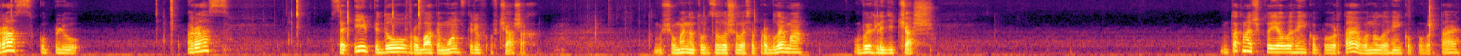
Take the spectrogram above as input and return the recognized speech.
Раз, куплю. Раз. Все, і піду рубати монстрів в чашах. Тому що у мене тут залишилася проблема у вигляді чаш. Ну так, начебто я легенько повертаю, воно легенько повертає.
